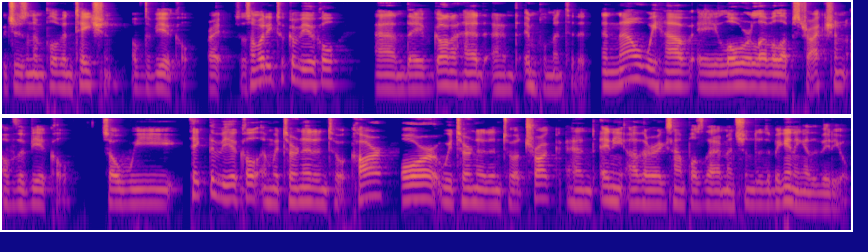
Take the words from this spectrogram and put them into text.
Which is an implementation of the vehicle, right? So somebody took a vehicle and they've gone ahead and implemented it. And now we have a lower level abstraction of the vehicle. So we take the vehicle and we turn it into a car or we turn it into a truck and any other examples that I mentioned at the beginning of the video.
